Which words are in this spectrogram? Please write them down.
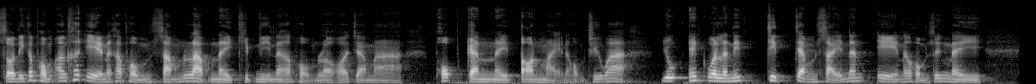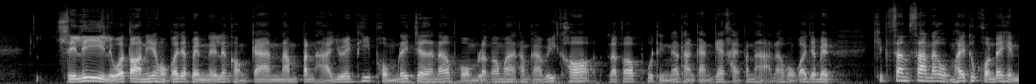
สวัสดีครับผมอังเคอร์เอนะครับผมสำหรับในคลิปนี้นะครับผมเราก็จะมาพบกันในตอนใหม่นะผมชื่อว่า UX วลนิดจิตแจ่มใสนั่นเองนะครับผมซึ่งในซีรีส์หรือว่าตอนนี้ผมก็จะเป็นในเรื่องของการนำปัญหา UX ที่ผมได้เจอนะครับผมแล้วก็มาทำการวิเคราะห์ แล้วก็พูดถึงแนวทางการแก้ไขปัญหานะครับผมก็จะเป็นคลิปสั้นๆนะครับผมให้ทุกคนได้เห็น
